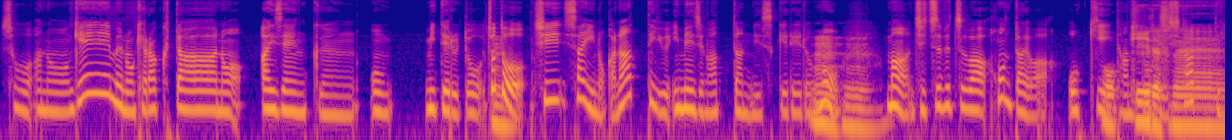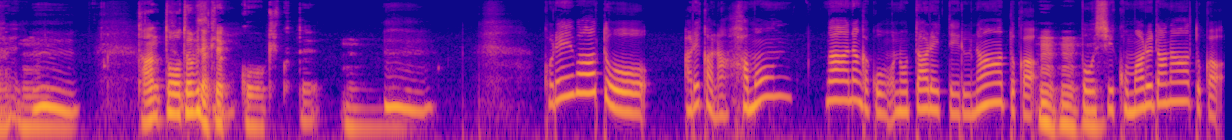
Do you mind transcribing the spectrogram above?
そうあのゲームのキャラクターのアイゼン君を見てるとちょっと小さいのかなっていうイメージがあったんですけれども、うんうん。まあ実物は本体は大きい担当でしたっていう。ううん。ん。担当という意味では結構大きくて。うん。うん。これはあとあれかな波紋がなんかこうのたれてるなとか、うんうんうん帽子小丸だなとか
